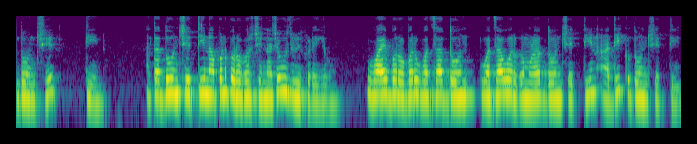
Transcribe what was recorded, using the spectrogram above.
दोनशे तीन. आता दोनशे तीन आपण बरोबर चिन्हाच्या उजवीकडे घेऊ. वाय बरोबर वजा दोन वजा वर्गमुळात दोनशे तीन अधिक दोनशे तीन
